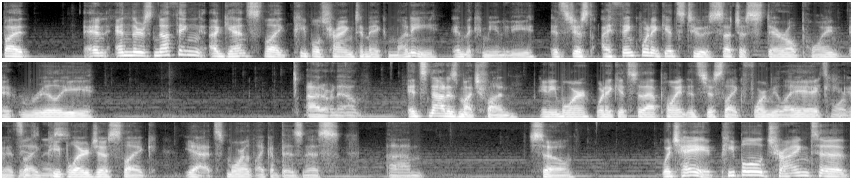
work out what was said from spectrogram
but and and there's nothing against like people trying to make money in the community. It's just i think when it gets to such a sterile point it really i don't know. It's not as much fun anymore when it gets to that point. It's just like formulaic It's and it's like people are just like yeah it's more like a business. Um so which hey people trying to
